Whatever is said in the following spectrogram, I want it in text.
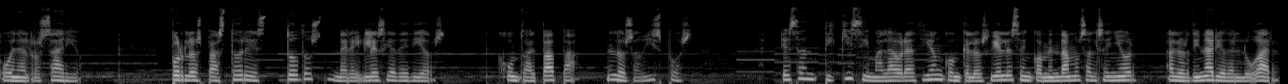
o en el rosario, por los pastores todos de la Iglesia de Dios, junto al Papa, los obispos. Es antiquísima la oración con que los fieles encomendamos al Señor al ordinario del lugar,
